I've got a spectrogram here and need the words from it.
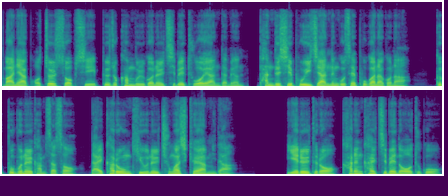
만약 어쩔 수 없이 뾰족한 물건을 집에 두어야 한다면 반드시 보이지 않는 곳에 보관하거나 끝부분을 감싸서 날카로운 기운을 중화시켜야 합니다. 예를 들어 칼은 칼집에 넣어두고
